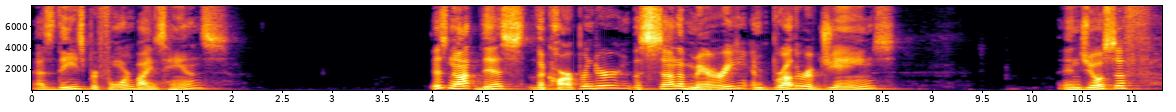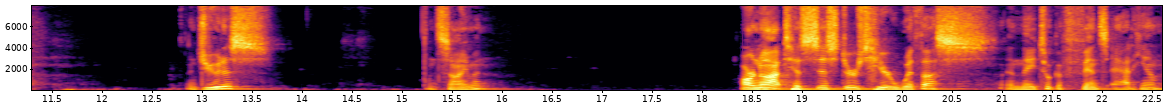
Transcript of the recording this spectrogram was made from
as these performed by his hands? Is not this the carpenter, the son of Mary, and brother of James, and Joseph, and Judas, and Simon? Are not his sisters here with us? And they took offense at him.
